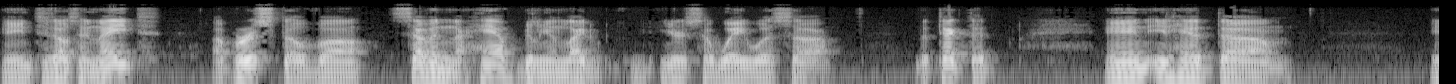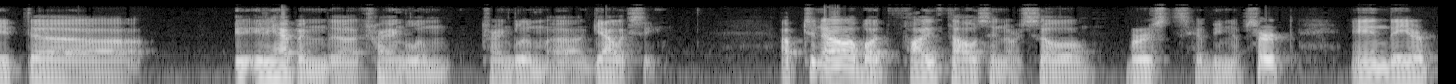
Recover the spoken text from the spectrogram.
In 2008, a burst of uh, seven and a half billion light years away was uh, detected, and it had um, it, it, it happened the Triangulum Triangulum galaxy. Up to now, about 5,000 or so bursts have been observed, and they are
